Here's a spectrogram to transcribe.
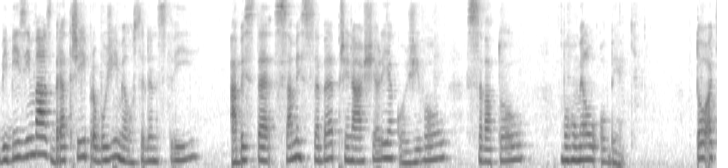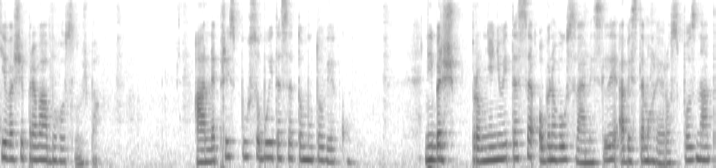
Vybízím vás, bratři, pro boží milosedenství, abyste sami sebe přinášeli jako živou, svatou, bohumilou oběť. To ať je vaše pravá bohoslužba. A nepřizpůsobujte se tomuto věku. Nýbrž proměňujte se obnovou své mysli, abyste mohli rozpoznat,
